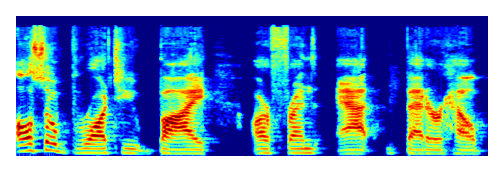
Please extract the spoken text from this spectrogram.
also brought to you by our friends at BetterHelp.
